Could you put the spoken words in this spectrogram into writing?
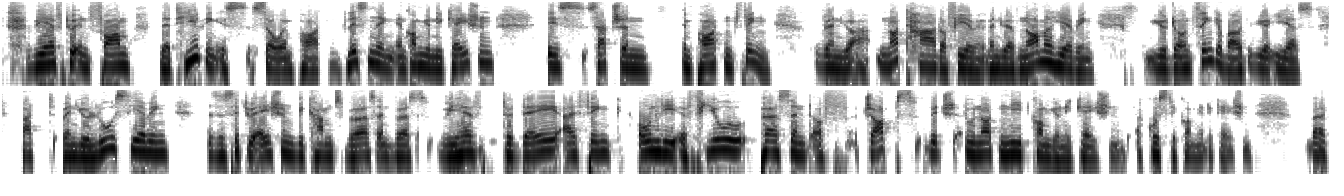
we have to inform that hearing is so important. Listening and communication is such an important thing. When you are not hard of hearing, when you have normal hearing, you don't think about your ears. But when you lose hearing, the situation becomes worse and worse. We have today, I think, only a few percent of jobs which do not need communication, acoustic communication. But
